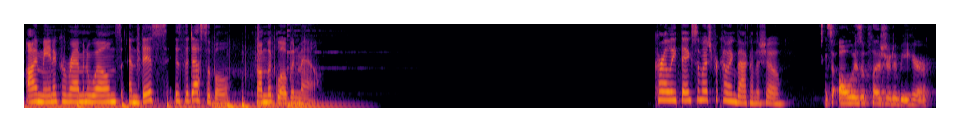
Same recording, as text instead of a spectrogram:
I'm Menaka Raman Wilms, and this is The Decibel from The Globe and Mail. Carly, thanks so much for coming back on the show. It's always a pleasure to be here.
